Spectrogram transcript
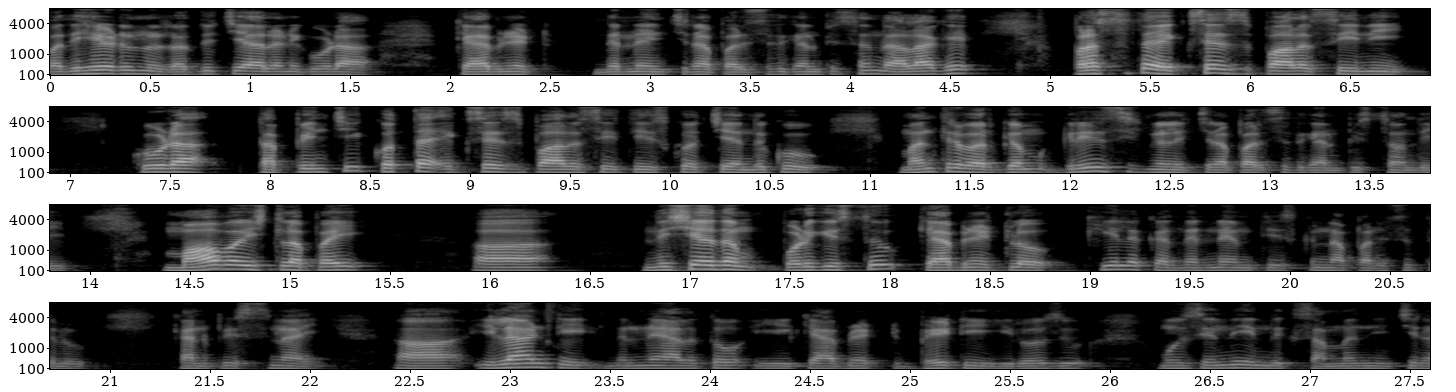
పదిహేడును రద్దు చేయాలని కూడా కేబినెట్ నిర్ణయించిన పరిస్థితి కనిపిస్తుంది. అలాగే ప్రస్తుత ఎక్సైజ్ పాలసీని కూడా తప్పించి కొత్త ఎక్సైజ్ పాలసీ తీసుకొచ్చేందుకు మంత్రివర్గం గ్రీన్ సిగ్నల్ ఇచ్చిన పరిస్థితి కనిపిస్తోంది. మావోయిస్టులపై నిషేధం పొడిగిస్తూ కేబినెట్లో కీలక నిర్ణయం తీసుకున్న పరిస్థితులు కనిపిస్తున్నాయి. ఇలాంటి నిర్ణయాలతో ఈ కేబినెట్ భేటీ ఈరోజు ముగిసింది. ఇందుకు సంబంధించిన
